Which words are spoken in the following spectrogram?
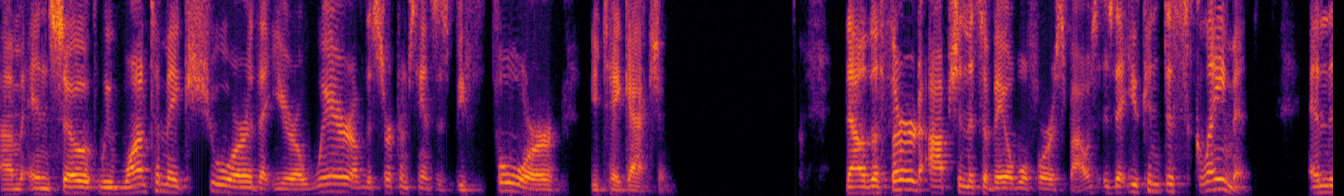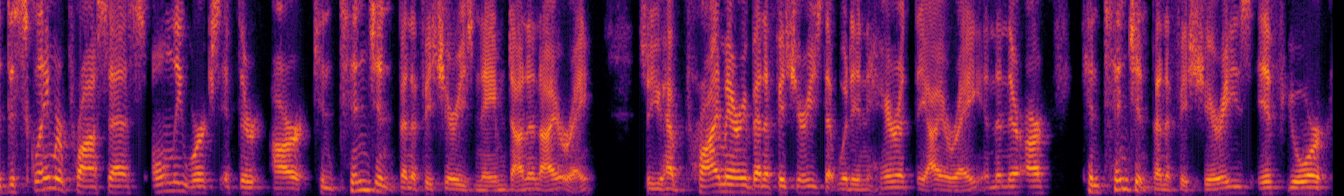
Um, and so we want to make sure that you're aware of the circumstances before you take action. Now, the third option that's available for a spouse is that you can disclaim it. And the disclaimer process only works if there are contingent beneficiaries named on an IRA. So you have primary beneficiaries that would inherit the IRA, and then there are contingent beneficiaries if your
